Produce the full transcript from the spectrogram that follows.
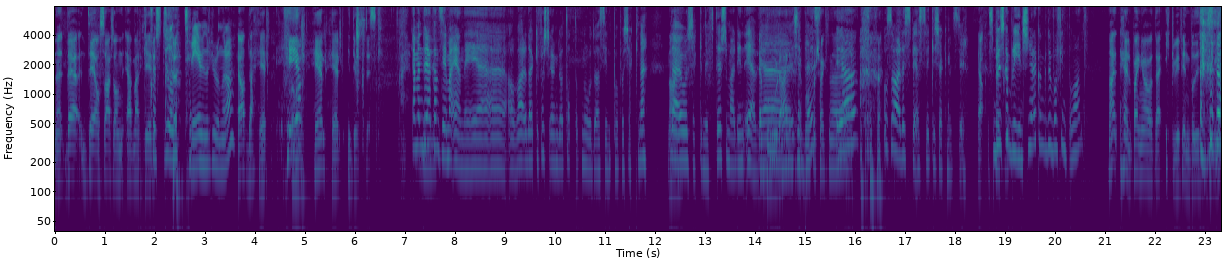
den. Det, det også er sånn Jeg merker Koster jo sånn 300 kroner òg. Ja, det er helt, helt, helt, helt idiotisk. Ja, men du, jeg kan si meg enig i, eh, Alvar. Det er ikke første gang du har tatt opp noe du er sint på på kjøkkenet. Det er jo kjøkkenvifter som er din evige Jeg bor der. Jeg bor på kjepphest. kjøkkenet. Ja. Og så er det spesifikke kjøkkenutstyr. Ja, Du skal bli ingeniør, kan ikke du bare finne på noe annet? Nei, Hele poenget er at jeg ikke vil finne på disse tingene.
